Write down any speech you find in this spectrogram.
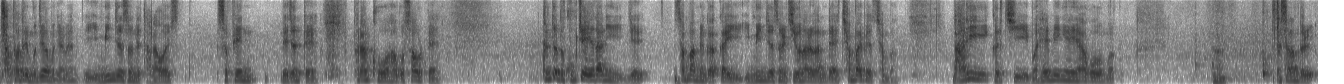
좌파들의 문제가 뭐냐면 이 인민전선에 다 나와 있어. 스페인 내전 때 프랑코하고 싸울 때 그때도 국제예단이 이제 3만 명 가까이 인민전선을 지원하러 갔는데 찬밥이었어, 찬밥. 말이 그렇지, 뭐 해밍웨이하고 뭐, 음, 그 사람들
